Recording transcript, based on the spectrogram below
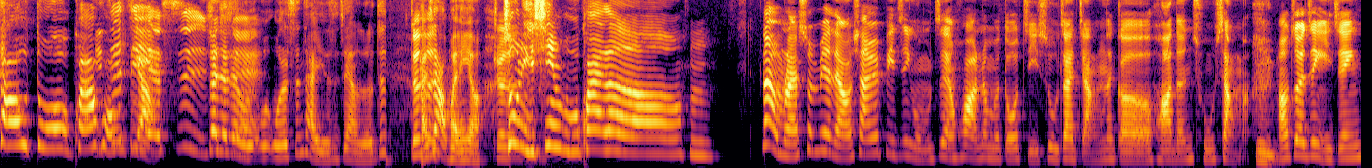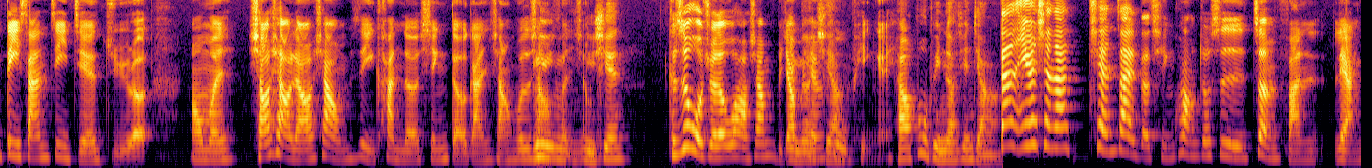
超多，我快要疯掉。也是。对对对，我我的身材也是这样的，这还是好朋友。祝你幸福快乐哦，嗯。那我们来顺便聊一下，因为毕竟我们之前花了那么多集数在讲那个《华灯初上》嘛，嗯，然后最近已经第三季结局了，然后我们小小聊一下我们自己看的心得感想，或者想分享。你先。可是我觉得我好像比较偏负评哎。好，负评的先讲啊。但是因为现在现在的情况就是正反两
